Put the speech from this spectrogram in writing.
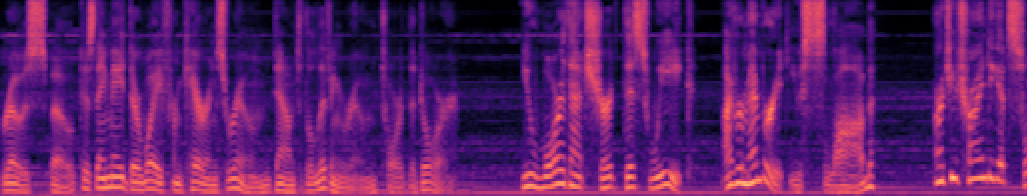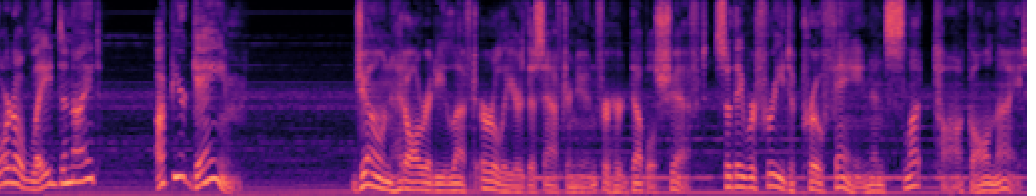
Rose spoke as they made their way from Karen's room down to the living room toward the door. You wore that shirt this week. I remember it, you slob. Aren't you trying to get sorta laid tonight? Up your game. Joan had already left earlier this afternoon for her double shift, so they were free to profane and slut talk all night.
